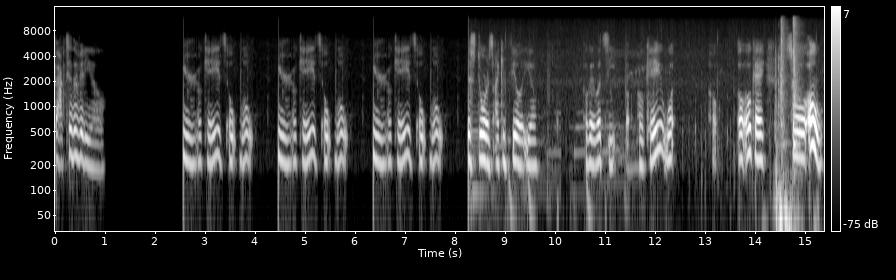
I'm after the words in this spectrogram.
back to the video. Here, okay, it's, oh, whoa. Here, okay, it's, oh, whoa. Here, okay, it's, oh, whoa. This doors, I can feel it, yo. Okay, let's see. Okay, what? Oh, oh, okay. So, oh,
